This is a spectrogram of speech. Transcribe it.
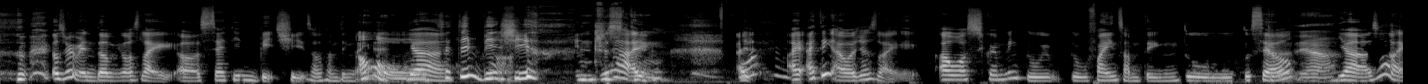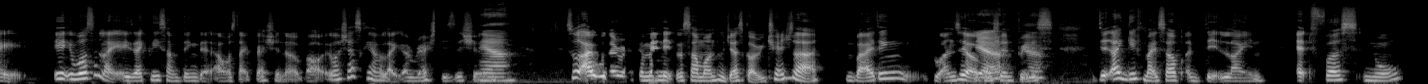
it was very random. It was like uh satin bed sheets or something like that. Oh. that. Yeah. Satin bed Huh. sheet. Interesting. I, What? I, I think I was just like I was scrambling to to find something to to sell. Yeah. Yeah, so like it, it wasn't like exactly something that I was like passionate about. It was just kind of like a rash decision. Yeah. So I wouldn't recommend it to someone who just got retrenched lah. But I think to answer your Yeah, question, yeah. Did I give myself a deadline? At first, no.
